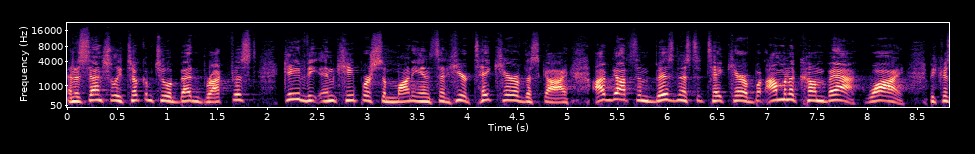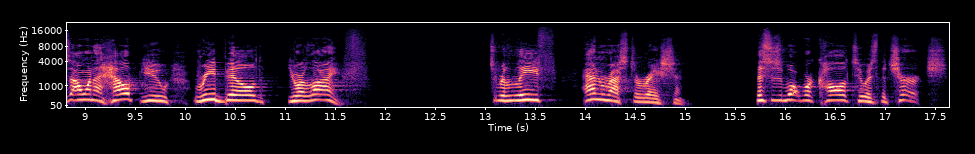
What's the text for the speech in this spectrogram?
and essentially took him to a bed and breakfast, gave the innkeeper some money, and said, Here, take care of this guy. I've got some business to take care of, but I'm going to come back. Why? Because I want to help you rebuild your life. It's relief and restoration. This is what we're called to as the church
